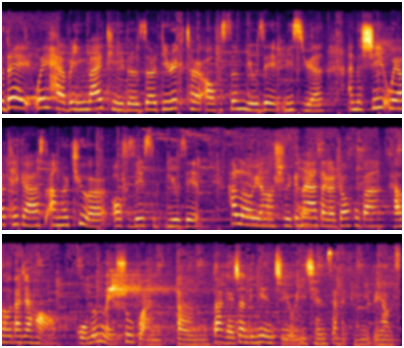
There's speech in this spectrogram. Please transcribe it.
Today, we have invited the director of Sen Museum, Miss Yuan, and she will take us on a tour of this museum. Hello，袁老师，跟大家打个招呼吧。Hello，大家好。我们美术馆，嗯，大概占地面积有一千三百平米的样子，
